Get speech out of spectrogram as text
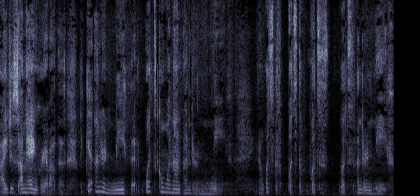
I just I'm angry about this. Like get underneath it. What's going on underneath? You know what's the what's the what's what's underneath?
